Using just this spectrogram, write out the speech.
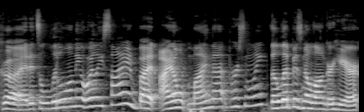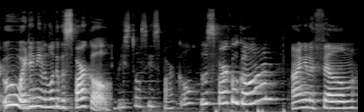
good. It's a little on the oily side, but I don't mind that personally. The lip is no longer here. Ooh, I didn't even look at the sparkle. Do we still see sparkle? Is the sparkle gone? I'm gonna film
